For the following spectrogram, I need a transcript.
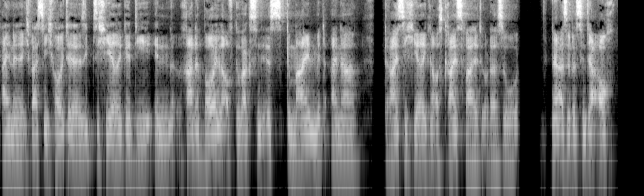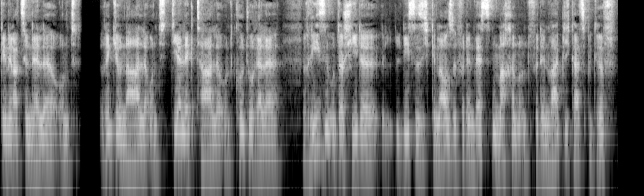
eine, ich weiß nicht, heute 70-Jährige, die in Radebeul aufgewachsen ist, gemein mit einer 30-Jährigen aus Greifswald oder so. Ne? Also das sind ja auch generationelle und regionale und dialektale und kulturelle Riesenunterschiede ließe sich genauso für den Westen machen und für den Weiblichkeitsbegriff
